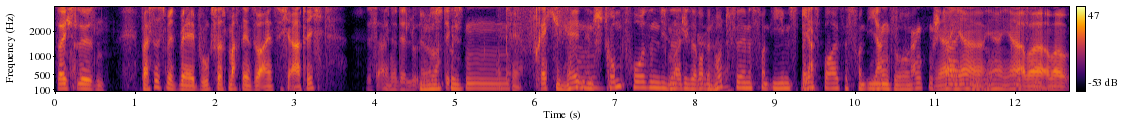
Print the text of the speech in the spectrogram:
Soll ich's lösen? Was ist mit Mel Brooks? Was macht den so einzigartig? Das ist einer der lu- Ja, lustigsten, Okay. Die frechsten. Helden in Strumpfhosen, dieser, Beispiel, dieser Robin Hood-Film ist von ihm, Spaceballs ist von ihm. Young So. Ja, Frankenstein. ja, ja, ja, Ganz aber, aber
